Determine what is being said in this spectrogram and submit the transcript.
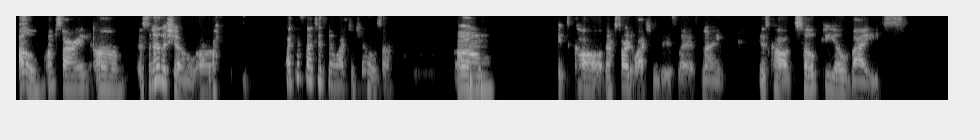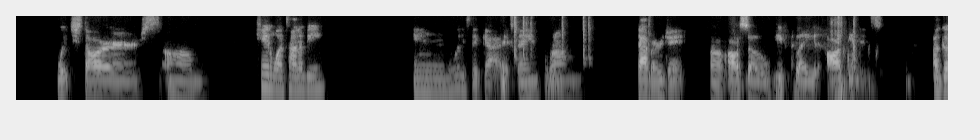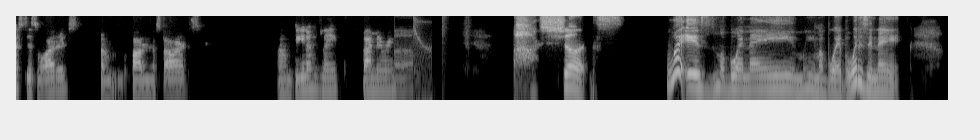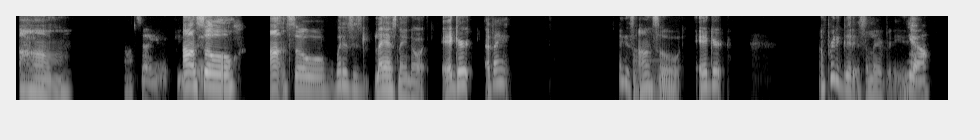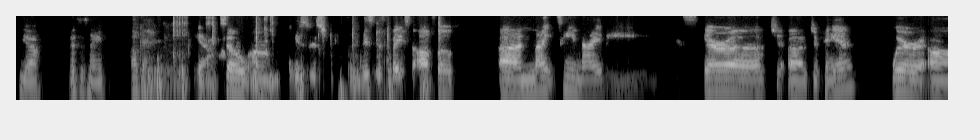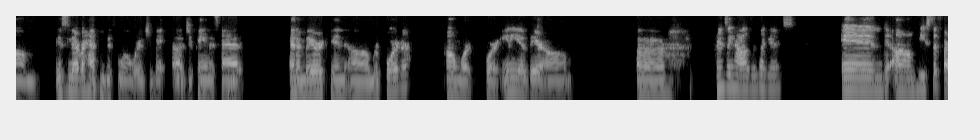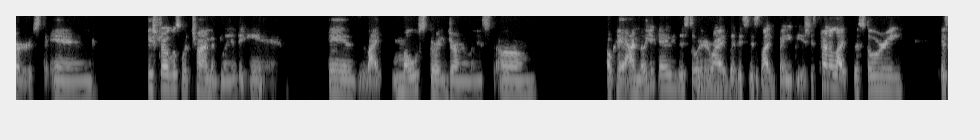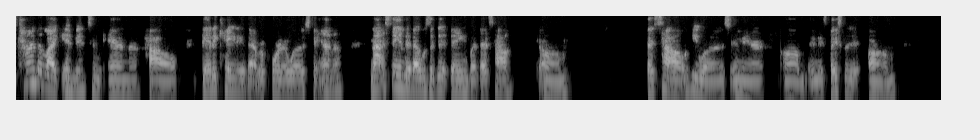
oh, I'm sorry. Um, it's another show. Uh, I guess I just been watching shows. Huh? Um, it's called. I started watching this last night. It's called Tokyo Vice, which stars um Ken Watanabe. And what is the guy's name from Divergent? Um, also, he played August, Augustus Waters from Fault in the Stars. Um, do you know his name by memory? Uh, oh, shucks. What is my boy name? He my boy, but what is his name? Um, I'll tell you. Also, Ansel, what is his last name though? Eggert, I think. I think it's um, Ansel Eggert. I'm pretty good at celebrities. Yeah, yeah, that's his name. Okay. Yeah. So um, it's it's it's, it's based off of uh 1990s era uh, Japan, where um it's never happened before, where Japan, uh, Japan has had an American um, reporter um, work for any of their um, uh, printing houses, I guess. And um, he's the first, and he struggles with trying to blend it in. And like most great journalists, um, okay, I know you gave me this story to write, but it's just like baby. It's just kind of like the story. It's kind of like inventing Anna, how dedicated that reporter was to Anna not saying that that was a good thing, but that's how um, that's how he was in there. Um, and it's basically um,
